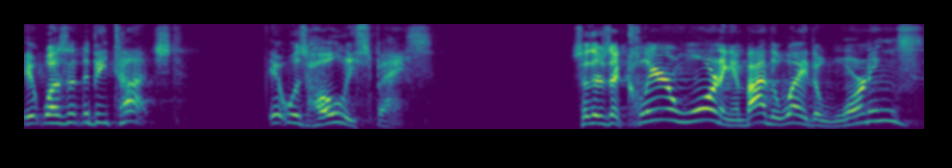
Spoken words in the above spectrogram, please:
It wasn't to be touched. It was holy space. So there's a clear warning. And by the way, the warnings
